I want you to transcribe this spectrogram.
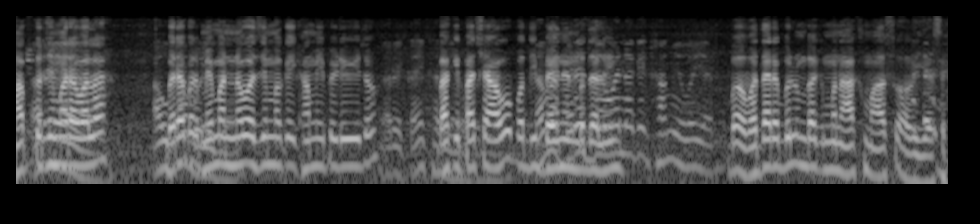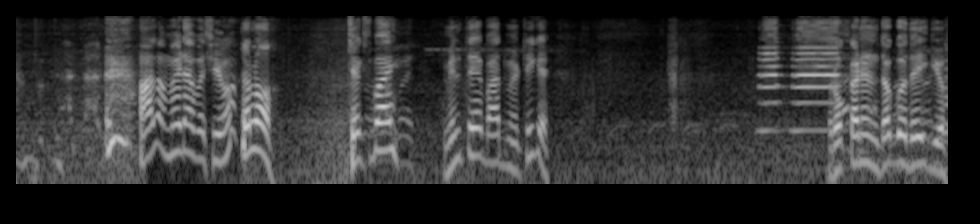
માફ કરજે મારા વાલા. બરાબર મહેમાન નવાજીમાં કઈ ખામી પડી હોય તો? બાકી પાછા આવો પ્રદીપભાઈ ને બધા લઈને બસ વધારે બોલું બાકી મને આંખમાં આંસુ આવી જશે. હાલો મેળા પછી હો. ચલો. ચેક્સભાઈ મિલતે બાદ મેં ઠીક હે? રોકાણીને દગો દઈ ગયો.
